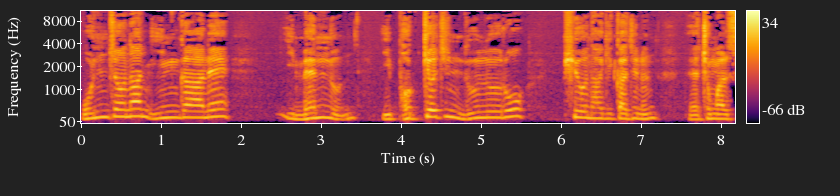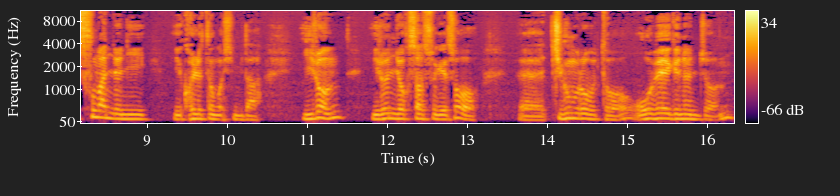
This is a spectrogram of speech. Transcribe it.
온전한 인간의 이 맨눈, 이 벗겨진 눈으로 표현하기까지는 정말 수만 년이 걸렸던 것입니다. 이런 이런 역사 속에서 지금으로부터 500여 년 전,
